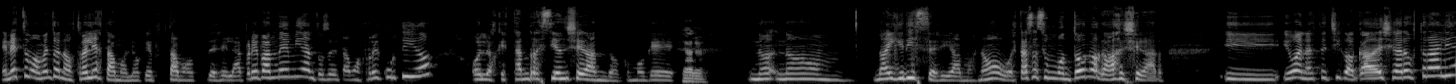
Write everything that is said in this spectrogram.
En este momento en Australia estamos los que estamos desde la prepandemia, entonces estamos recurtidos, o los que están recién llegando, como que no, no, no hay grises, digamos, ¿no? O estás hace un montón o acabas de llegar. Y, y bueno, este chico acaba de llegar a Australia,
